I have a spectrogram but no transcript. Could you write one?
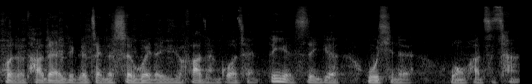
或者它在这个整个社会的一个发展过程，这也是一个无形的文化资产。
